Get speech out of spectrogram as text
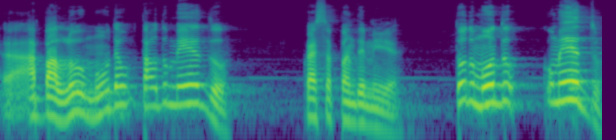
ah, abalou o mundo? É o tal do medo com essa pandemia. Todo mundo com medo.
